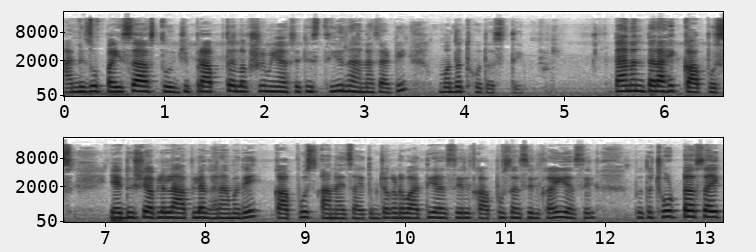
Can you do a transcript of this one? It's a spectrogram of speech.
आणि जो पैसा असतो जी प्राप्त लक्ष्मी असते ती स्थिर राहण्यासाठी मदत होत असते. त्यानंतर आहे कापूस. या दिवशी आपल्याला आपल्या घरामध्ये कापूस आणायचा आहे. तुमच्याकडे वाती असेल कापूस असेल काही असेल तर तो छोटासा एक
